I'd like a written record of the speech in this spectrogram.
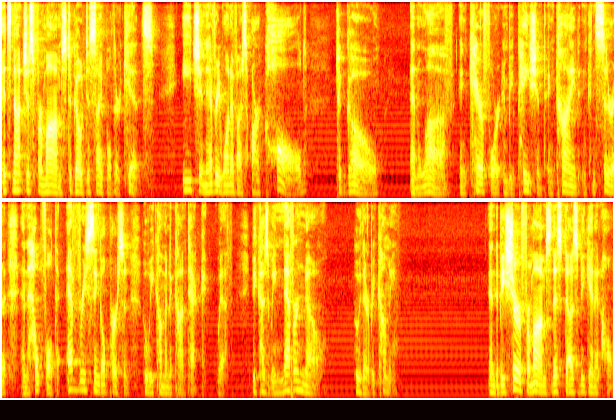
It's not just for moms to go disciple their kids. Each and every one of us are called to go and love and care for and be patient and kind and considerate and helpful to every single person who we come into contact with because we never know who they're becoming. And to be sure, for moms, this does begin at home.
